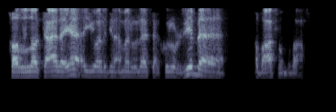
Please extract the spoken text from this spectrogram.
قال الله تعالى يا أيها الذين أمنوا لا تأكلوا الربا أضعافا مضاعفة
